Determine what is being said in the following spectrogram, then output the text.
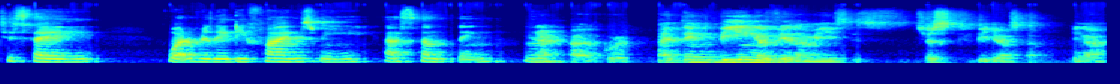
to say what really defines me as something. know? Yeah, I agree. I think being a Vietnamese is just to be yourself, you know,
